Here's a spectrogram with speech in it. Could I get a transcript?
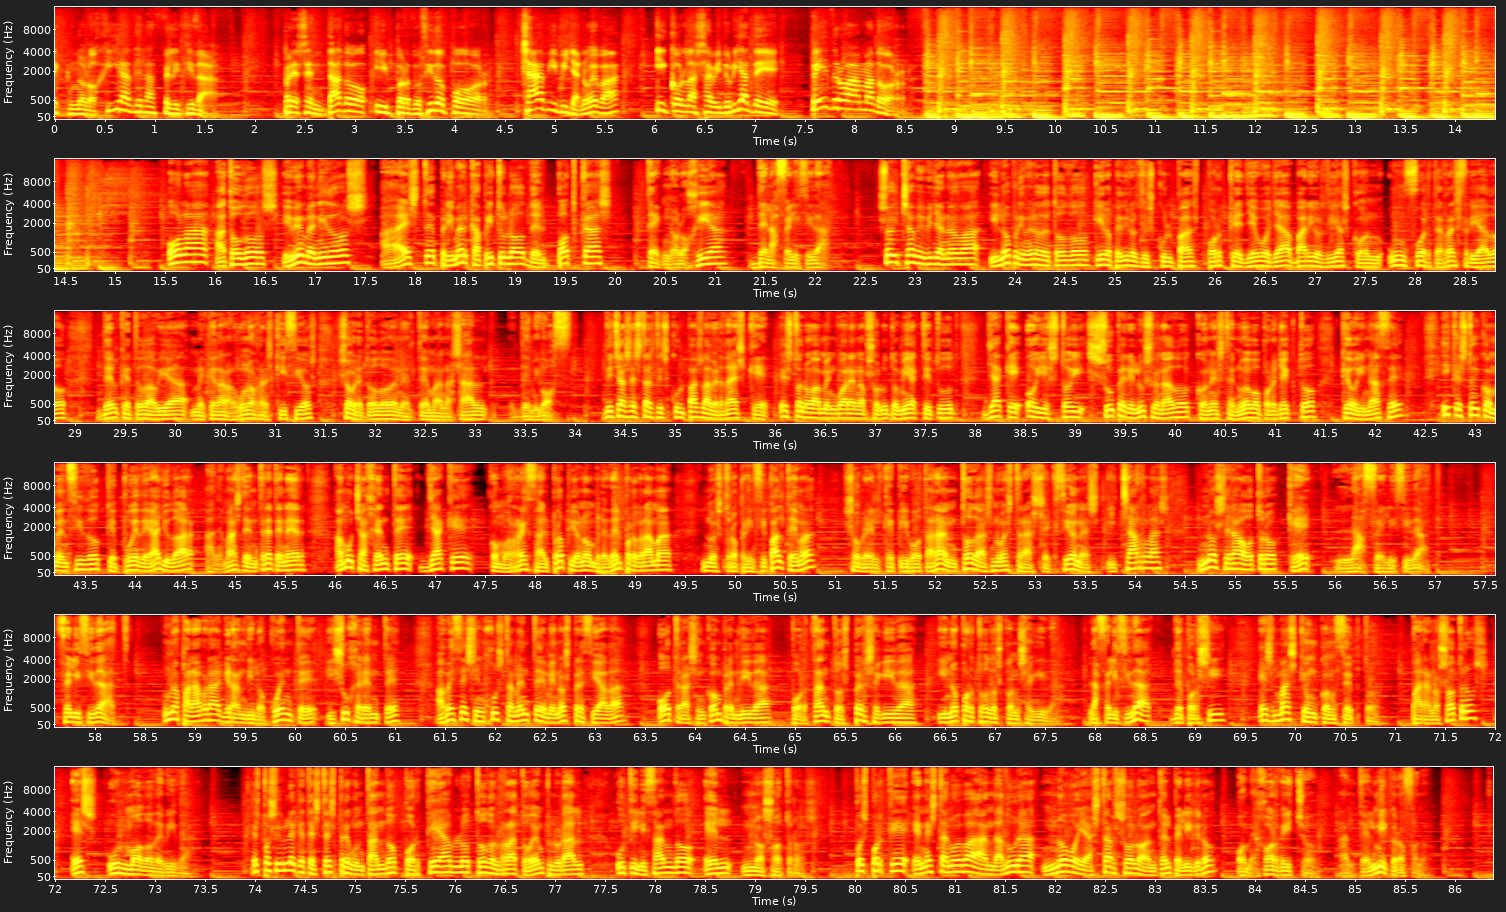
Tecnología de la Felicidad. Presentado y producido por Xavi Villanueva y con la sabiduría de Pedro Amador. Hola a todos y bienvenidos a este primer capítulo del podcast Tecnología de la Felicidad. Soy Xavi Villanueva y lo primero de todo quiero pediros disculpas porque llevo ya varios días con un fuerte resfriado del que todavía me quedan algunos resquicios, sobre todo en el tema nasal de mi voz. Dichas estas disculpas, la verdad es que esto no va a menguar en absoluto mi actitud, ya que hoy estoy súper ilusionado con este nuevo proyecto que hoy nace y que estoy convencido que puede ayudar, además de entretener, a mucha gente, ya que, como reza el propio nombre del programa, nuestro principal tema, sobre el que pivotarán todas nuestras secciones y charlas, no será otro que la felicidad. Felicidad, una palabra grandilocuente y sugerente, a veces injustamente menospreciada, otras incomprendida, por tantos perseguida y no por todos conseguida. La felicidad, de por sí, es más que un concepto. Para nosotros, es un modo de vida. Es posible que te estés preguntando por qué hablo todo el rato en plural utilizando el nosotros. Pues porque en esta nueva andadura no voy a estar solo ante el peligro, o mejor dicho, ante el micrófono.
